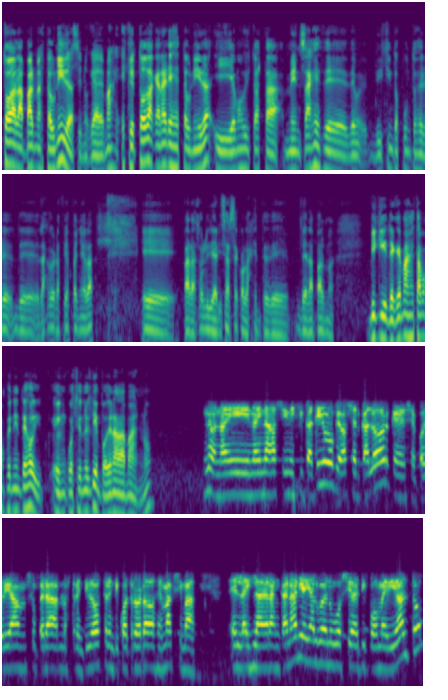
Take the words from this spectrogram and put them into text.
toda La Palma está unida, sino que además es que toda Canarias está unida y hemos visto hasta mensajes de, distintos puntos de, la geografía española eh, para solidarizarse con la gente de, La Palma. Vicky, ¿de qué más estamos pendientes hoy? En cuestión del tiempo, de nada más, ¿no? No, no hay, no hay nada significativo, que va a ser calor, que se podrían superar los 32, 34 grados de máxima en la isla de Gran Canaria hay algo de nubosidad de tipo medio alto,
